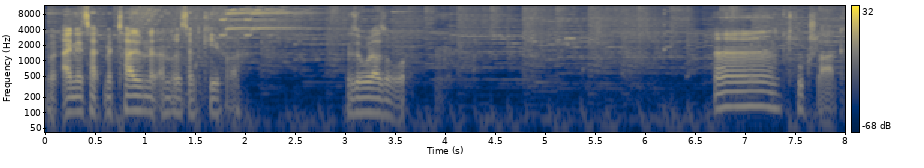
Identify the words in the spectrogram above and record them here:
Und eine ist halt Metall und das andere ist halt Käfer. So oder so. Äh, Trugschlag.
